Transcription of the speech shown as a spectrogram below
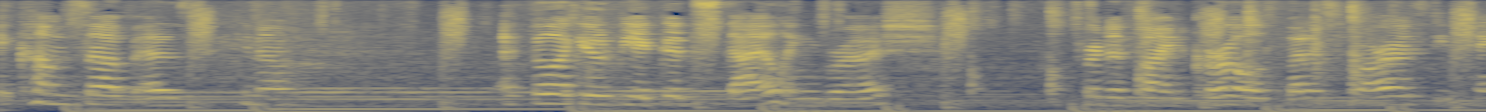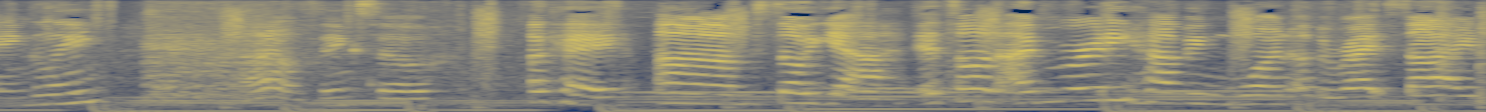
it comes up as, you know, I feel like it would be a good styling brush for defined curls, but as far as detangling, I don't think so. Okay, um, so yeah, it's on, I'm already having one of the right side,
